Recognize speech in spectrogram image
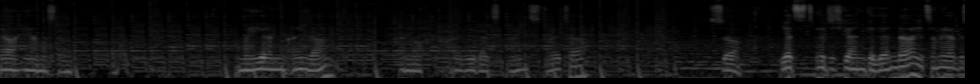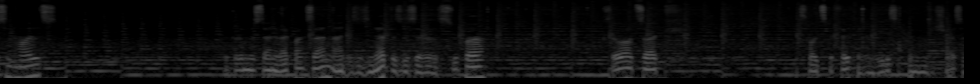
Ja, hier haben wir es dann. Haben wir hier einen Eingang. Dann noch jeweils eins weiter. So. Jetzt hätte ich gern Geländer. Jetzt haben wir ja ein bisschen Holz. Drin müsste eine Werkbank sein. Nein, das ist nett. Das ist ja super. So, zack. Das Holz gefällt mir irgendwie. Das sieht irgendwie so scheiße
